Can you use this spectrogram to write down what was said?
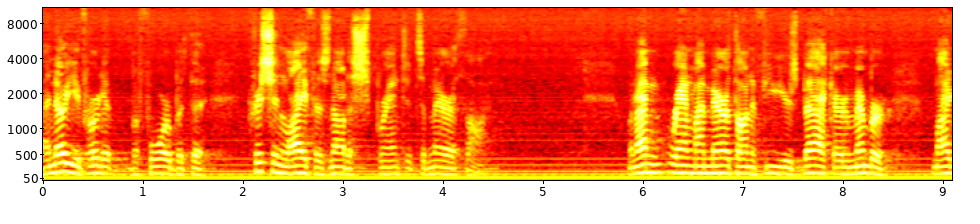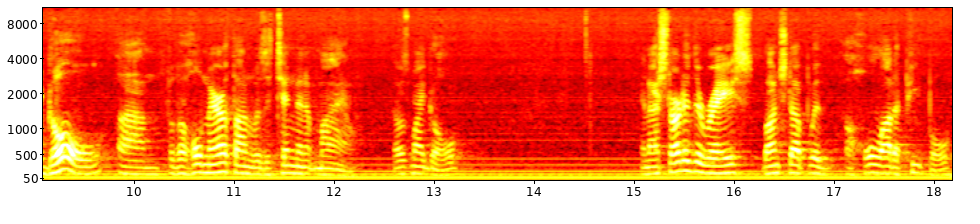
I know you've heard it before, but the Christian life is not a sprint, it's a marathon. When I ran my marathon a few years back, I remember my goal um, for the whole marathon was a 10 minute mile. That was my goal. And I started the race bunched up with a whole lot of people.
